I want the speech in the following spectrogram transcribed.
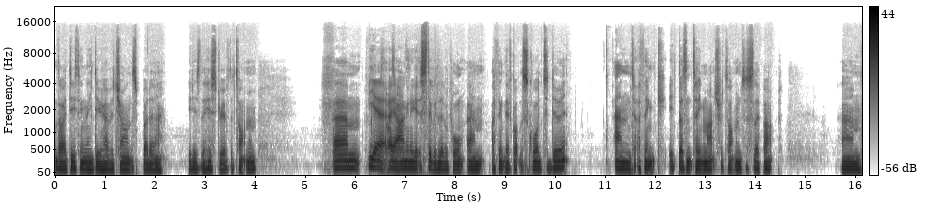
though I do think they do have a chance, but uh, it is the history of the Tottenham. Um, yeah, That's yeah, I'm going to get stick with Liverpool. Um, I think they've got the squad to do it, and I think it doesn't take much for Tottenham to slip up. Um,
